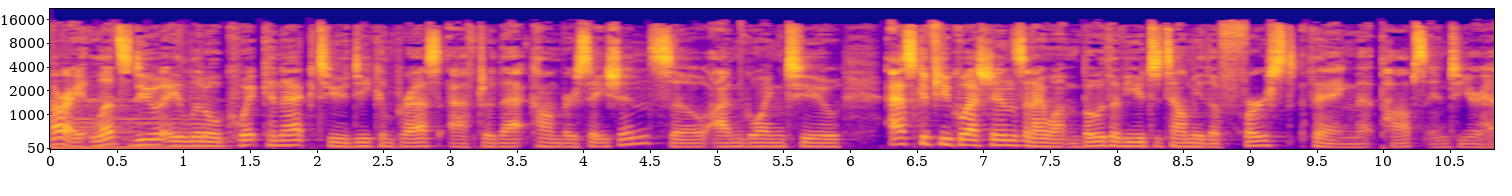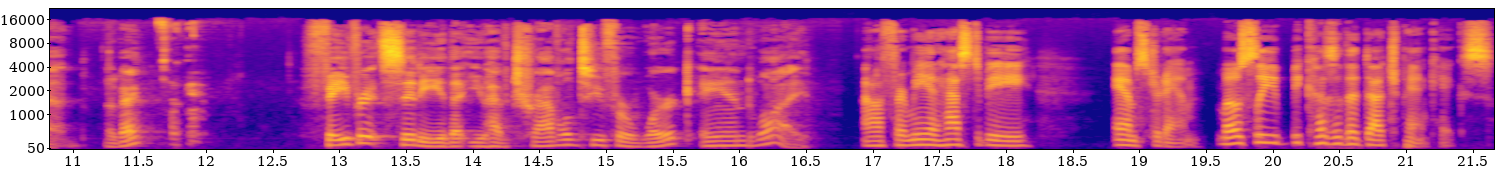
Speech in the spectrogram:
All right, let's do a little quick connect to decompress after that conversation. So I'm going to ask a few questions and I want both of you to tell me the first thing that pops into your head. Okay? Okay. Favorite city that you have traveled to for work and why? Uh, for me, it has to be Amsterdam, mostly because of the Dutch pancakes.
